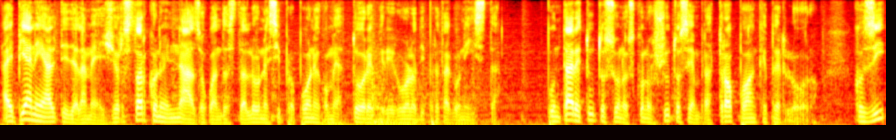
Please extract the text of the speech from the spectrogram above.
ai piani alti della Major storcono il naso quando Stallone si propone come attore per il ruolo di protagonista. Puntare tutto su uno sconosciuto sembra troppo anche per loro. Così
